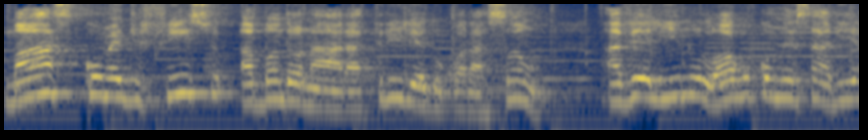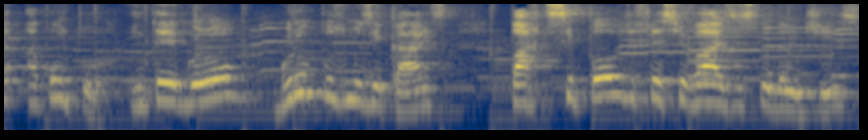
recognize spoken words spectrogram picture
Mas, como é difícil abandonar a trilha do coração, Avelino logo começaria a compor. Integrou grupos musicais, participou de festivais estudantis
